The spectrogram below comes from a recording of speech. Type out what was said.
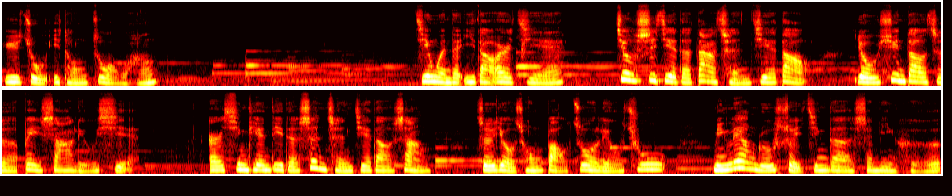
与主一同作王。经文的一到二节，旧世界的大臣街道有殉道者被杀流血，而新天地的圣城街道上，则有从宝座流出。明亮如水晶的生命河，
